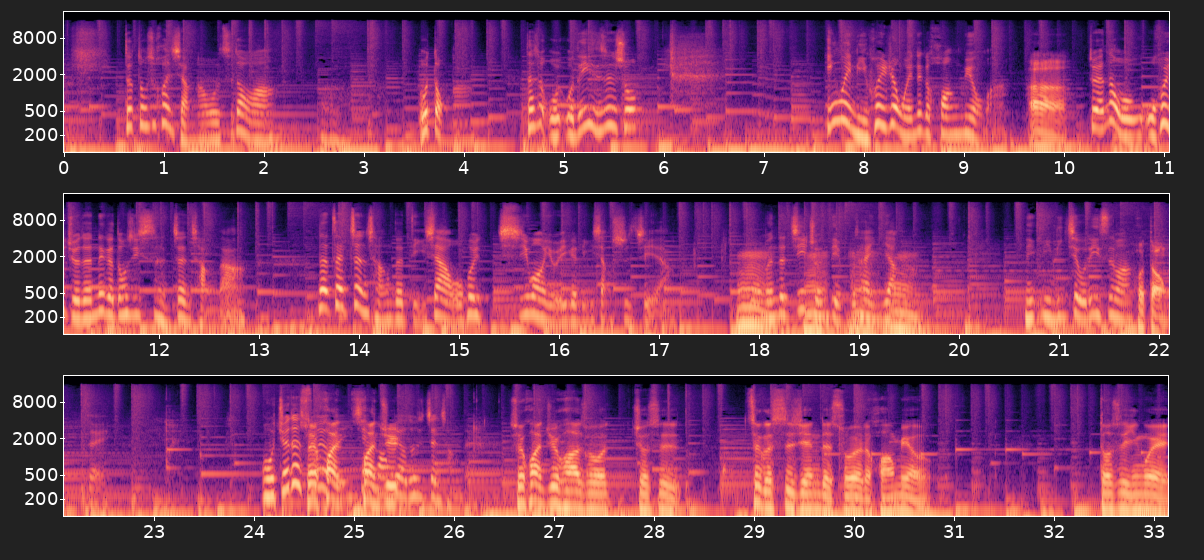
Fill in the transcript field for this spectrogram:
这都是幻想啊，我知道啊，我懂啊。但是我我的意思是说，因为你会认为那个荒谬嘛，啊，对啊，那我我会觉得那个东西是很正常的啊。那在正常的底下，我会希望有一个理想世界啊。嗯我们的基准点不太一样嗯嗯你你理解我的意思吗？我懂。对，我觉得所有的一切荒谬都是正常的。所以换句话说，就是这个世间的所有的荒谬，都是因为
